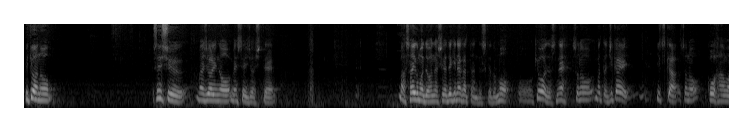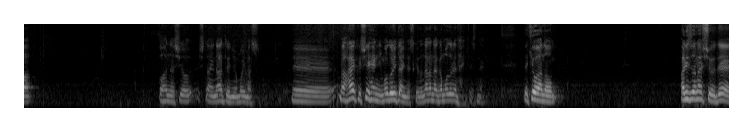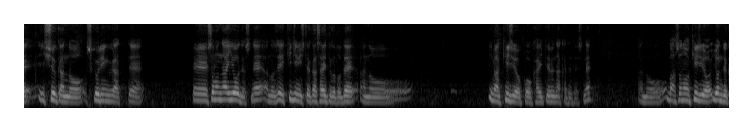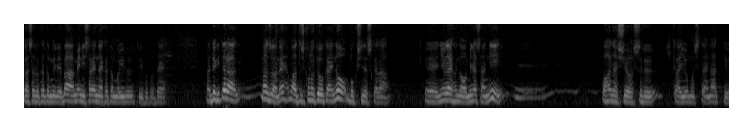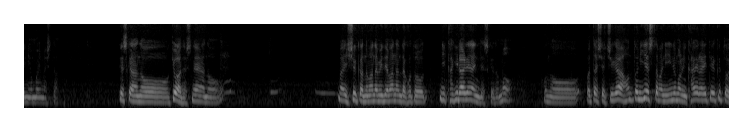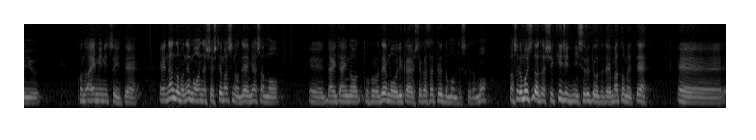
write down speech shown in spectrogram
今日あの先週交わりのメッセージをして、まあ、最後までお話ができなかったんですけども今日はですねそのまた次回いつかその後半はお話をしたいなというふうに思います。えーまあ、早く紙辺に戻りたいんですけどなかなか戻れないんですね。で今日はあのアリゾナ州で1週間のスクーリングがあって、えー、その内容をですねあのぜひ記事にしてくださいということであの今記事をこう書いている中でですねあの、まあ、その記事を読んでくださる方もいれば目にされない方もいるということでできたらまずはね、まあ、私この教会の牧師ですから、えー、ニューライフの皆さんに、えー、お話をする機会を持ちたいなというふうに思いました。ですからあの今日はですねあの、まあ、1週間の学びで学んだことに限られないんですけどもこの私たちが本当にイエス様に犬物に変えられていくというこの歩みについて何度もねもうお話をしてますので皆さんも大体のところでもう理解をしてくださってると思うんですけどもそれをもう一度私記事にするということでまとめて、え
